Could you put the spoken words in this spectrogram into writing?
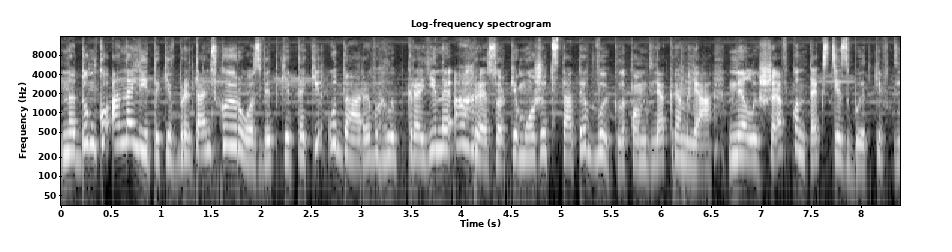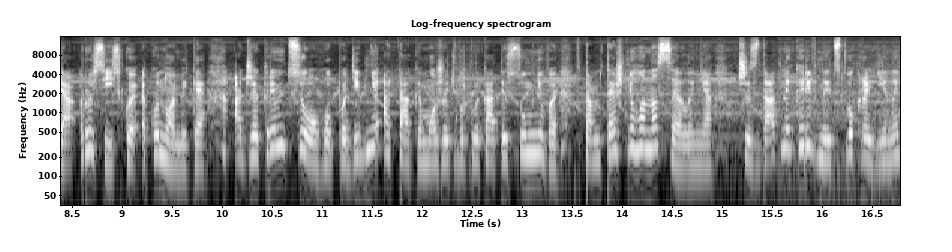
На думку аналітиків британської розвідки, такі удари вглиб країни-агресорки можуть стати викликом для Кремля не лише в контексті збитків для російської економіки, адже крім цього, подібні атаки можуть викликати сумніви в тамтешнього населення, чи здатне керівництво країни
